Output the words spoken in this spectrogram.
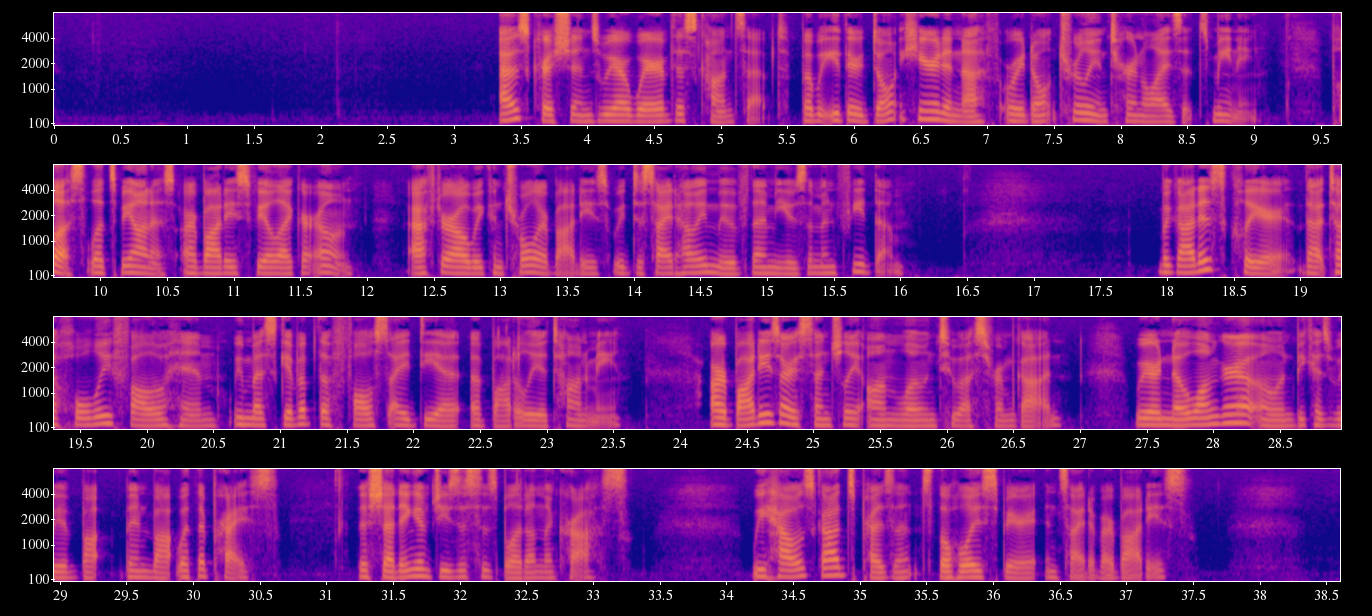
As Christians, we are aware of this concept, but we either don't hear it enough or we don't truly internalize its meaning. Plus, let's be honest, our bodies feel like our own. After all, we control our bodies, we decide how we move them, use them, and feed them. But God is clear that to wholly follow Him, we must give up the false idea of bodily autonomy. Our bodies are essentially on loan to us from God. We are no longer our own because we have bought, been bought with a price the shedding of Jesus' blood on the cross. We house God's presence, the Holy Spirit, inside of our bodies.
